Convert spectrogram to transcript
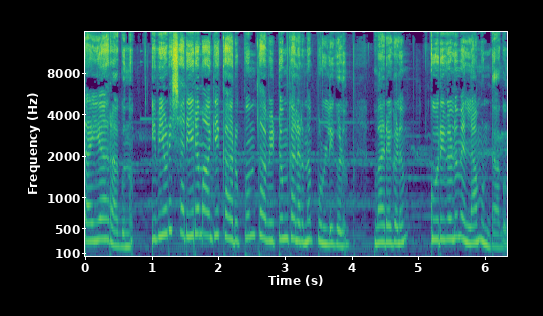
തയ്യാറാകുന്നു. ഇവയുടെ ശരീരമാകെ കറുപ്പും തവിട്ടും കലർന്ന പുള്ളികളും വരകളും കുറികളുമെല്ലാം ഉണ്ടാകും.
